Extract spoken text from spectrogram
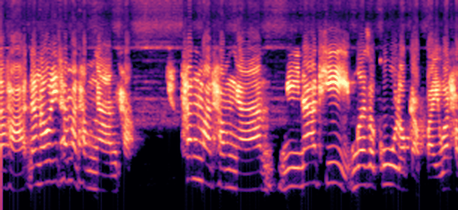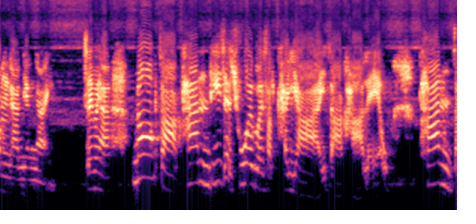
นะคะ ดังนั้นวันนี้ท่านมาทำงานค่ะ ท่านมาทำงานมีหน้าที่เมื่อสักครู่เรากลับไปว่าทำงานยังไงใช่ไหมคะ นอกจากท่านที่จะช่วยบริษัทขยายสาขาแล้ว ท่านจ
